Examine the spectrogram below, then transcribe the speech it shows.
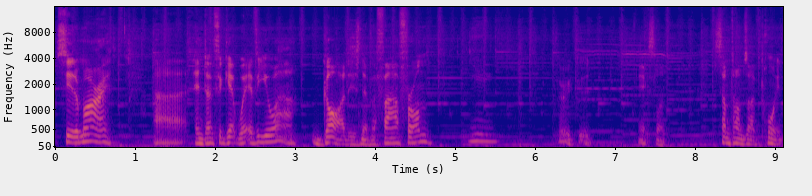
See you tomorrow. Uh, and don't forget, wherever you are, God is never far from you. Very good. Excellent. Sometimes I point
